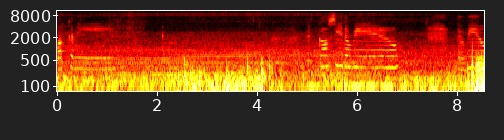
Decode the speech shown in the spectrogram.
balcony. Let's go see the view. The view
